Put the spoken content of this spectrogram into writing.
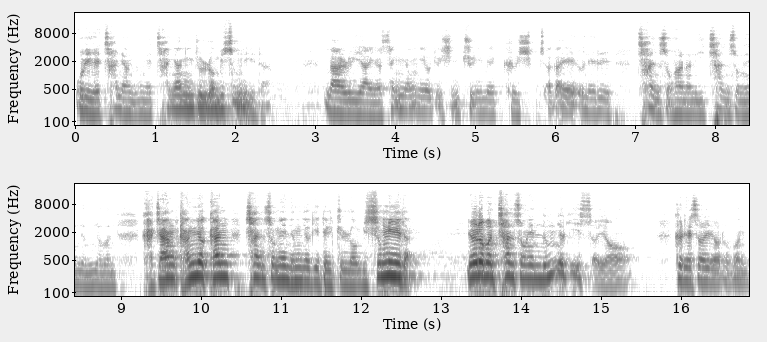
우리의 찬양 중에 찬양인 줄로 믿습니다. 날 위하여 생명 내어 주신 주님의 그 십자가의 은혜를 찬송하는 이 찬송의 능력은 가장 강력한 찬송의 능력이 될 줄로 믿습니다. 여러분 찬송의 능력이 있어요. 그래서 여러분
